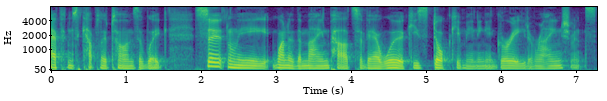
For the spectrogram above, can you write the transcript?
Happens a couple of times a week. Certainly, one of the main parts of our work is documenting agreed arrangements.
